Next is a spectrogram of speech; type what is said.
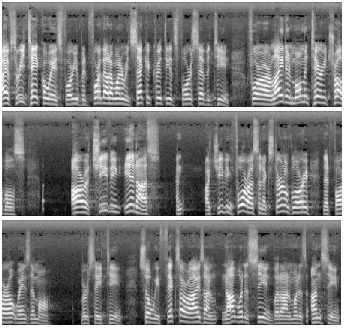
I have three takeaways for you, but before that I want to read 2 Corinthians 4:17. For our light and momentary troubles are achieving in us and achieving for us an external glory that far outweighs them all. Verse 18. So we fix our eyes on not what is seen, but on what is unseen,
